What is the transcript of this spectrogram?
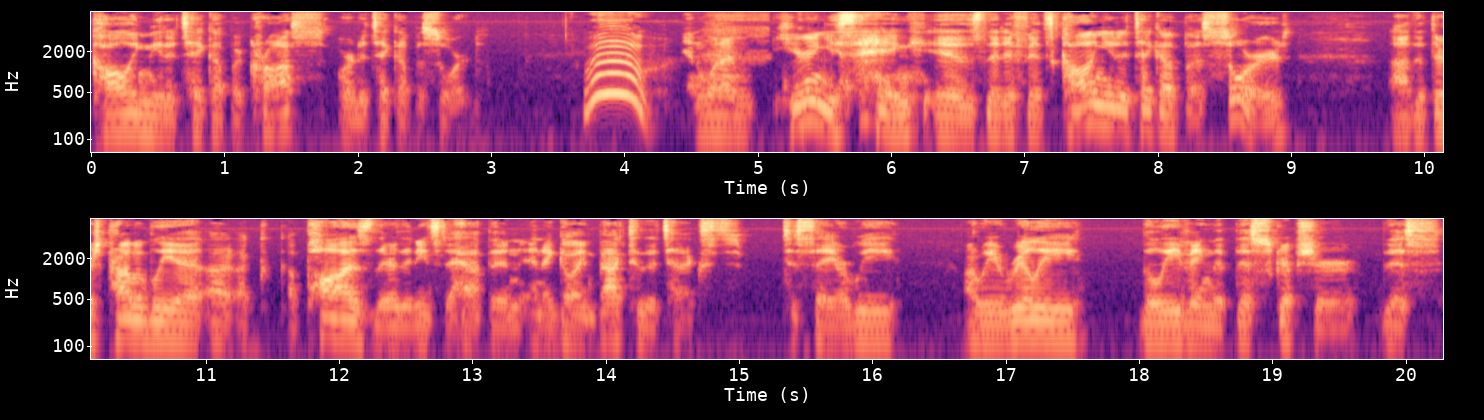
calling me to take up a cross or to take up a sword? Woo! And what I'm hearing you saying is that if it's calling you to take up a sword, uh, that there's probably a, a, a, pause there that needs to happen, and a going back to the text to say, are we are we really believing that this scripture, this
